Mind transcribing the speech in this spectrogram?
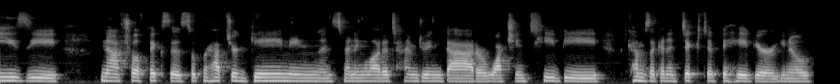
easy natural fixes. So perhaps you're gaming and spending a lot of time doing that or watching TV becomes like an addictive behavior, you know,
